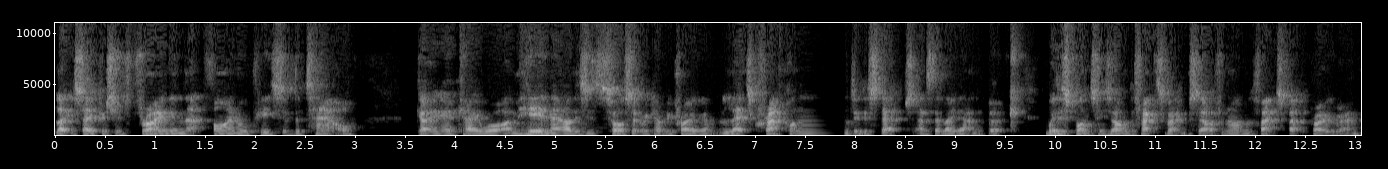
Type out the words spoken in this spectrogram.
like you say, Christian, throwing in that final piece of the towel, going, okay, well, I'm here now. This is 12 step recovery program. Let's crack on and do the steps as they're laid out in the book with the sponsors. on the facts about himself and on the facts about the program.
